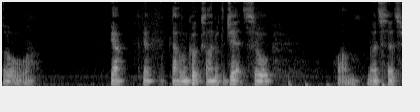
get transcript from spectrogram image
So, yeah, yeah, Dalvin Cook signed with the Jets. So, um, that's that's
